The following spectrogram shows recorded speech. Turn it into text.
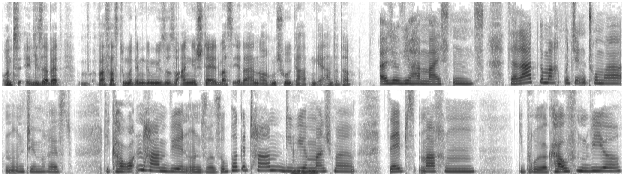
Und Elisabeth, was hast du mit dem Gemüse so angestellt, was ihr da in eurem Schulgarten geerntet habt? Also wir haben meistens Salat gemacht mit den Tomaten und dem Rest. Die Karotten haben wir in unsere Suppe getan, die mhm. wir manchmal selbst machen. Die Brühe kaufen wir,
